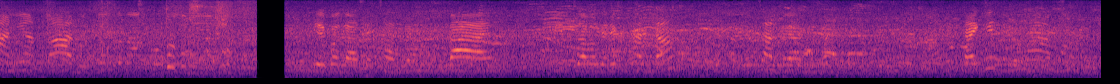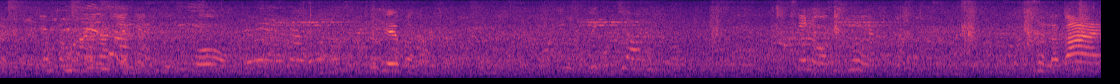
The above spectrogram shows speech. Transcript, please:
आणि आता आलो. हे बघा असं चाललं बाय पिझ्झा वगैरे खाल्ला आता चालू आहे आम्ही काय हो. हे बघा. चलो चला बाय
